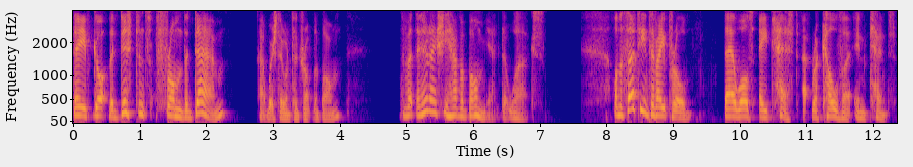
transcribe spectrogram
They've got the distance from the dam at which they want to drop the bomb, but they don't actually have a bomb yet that works. On the 13th of April, there was a test at Reculver in Kent.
